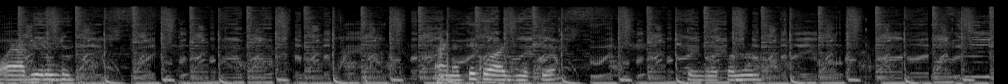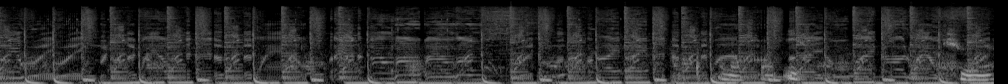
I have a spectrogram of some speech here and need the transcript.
Bayağı bir yoruldum. Aynen tek o ağacın yapıyor. Şöyle yapalım. Ondan iyi. Şöyle.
